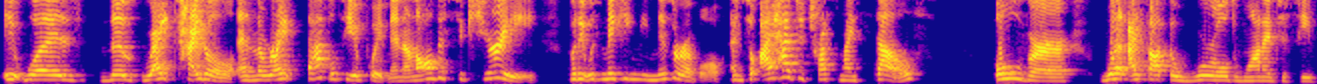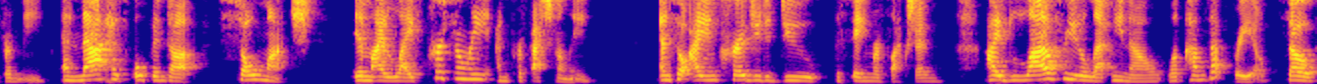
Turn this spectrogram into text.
it was the right title and the right faculty appointment and all this security, but it was making me miserable. And so I had to trust myself over what I thought the world wanted to see from me. And that has opened up so much in my life personally and professionally. And so I encourage you to do the same reflection. I'd love for you to let me know what comes up for you. So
